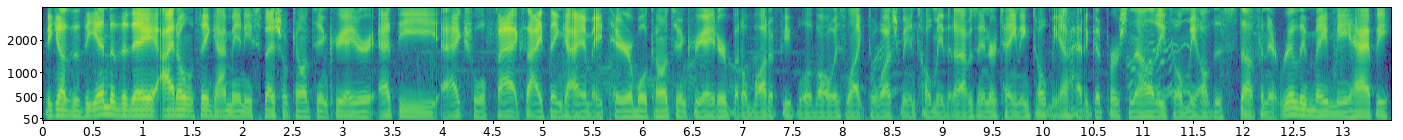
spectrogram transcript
because at the end of the day, I don't think I'm any special content creator. At the actual facts, I think I am a terrible content creator, but a lot of people have always liked to watch me and told me that I was entertaining, told me I had a good personality, told me all this stuff, and it really made me happy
